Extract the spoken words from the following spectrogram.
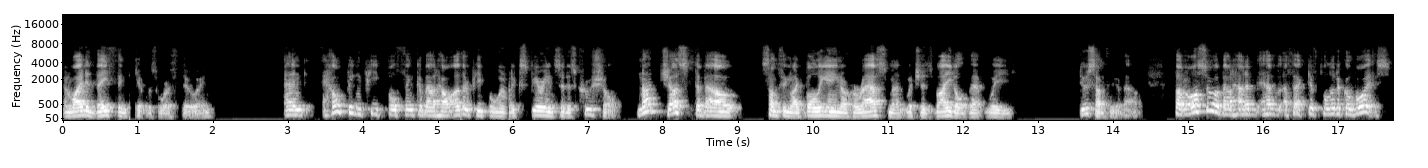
and why did they think it was worth doing? And helping people think about how other people would experience it is crucial not just about something like bullying or harassment, which is vital that we do something about, but also about how to have effective political voice,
